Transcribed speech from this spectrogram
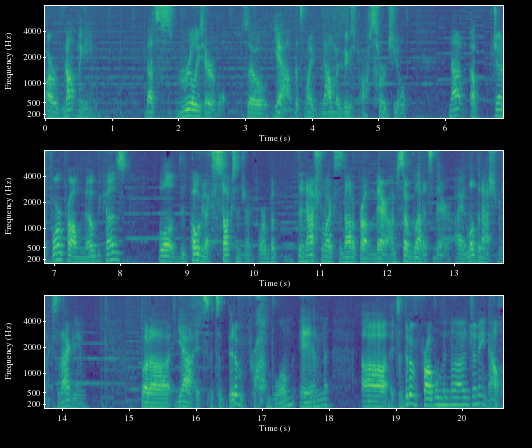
are not in the game. That's really terrible. So, yeah, that's my now my biggest problem Sword Shield. Not a Gen 4 problem, though, because well, the Pokedex sucks in Gen 4, but the National Dex is not a problem there. I'm so glad it's there. I love the National Dex in that game. But uh, yeah, it's it's a bit of a problem in uh, it's a bit of a problem in uh, Gen 8 now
